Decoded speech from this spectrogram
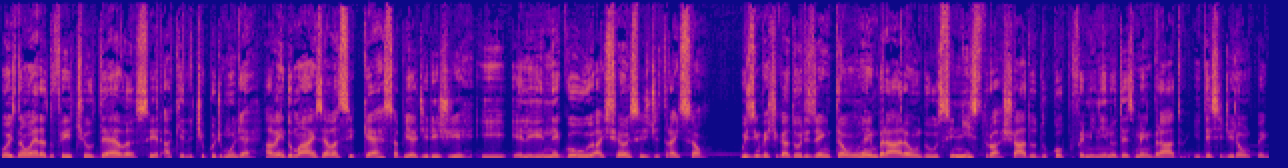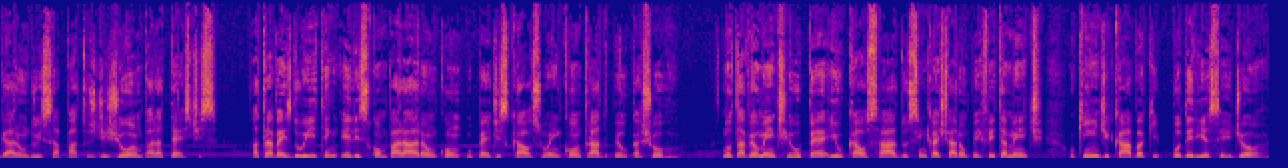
pois não era do feitio dela ser aquele tipo de mulher. Além do mais, ela sequer sabia dirigir e ele negou as chances de traição. Os investigadores então lembraram do sinistro achado do corpo feminino desmembrado e decidiram pegar um dos sapatos de Joan para testes. Através do item, eles compararam com o pé descalço encontrado pelo cachorro. Notavelmente, o pé e o calçado se encaixaram perfeitamente, o que indicava que poderia ser Joan.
